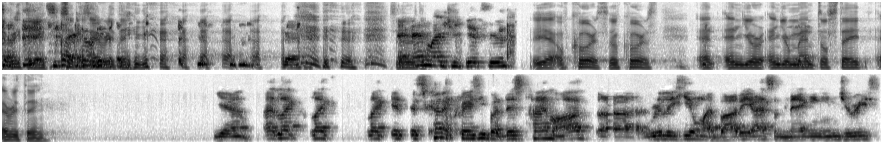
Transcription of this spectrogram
Everything. So everything. Yeah. So and, and my jujitsu. yeah, of course, of course. And and your and your mental state, everything. Yeah, I like like like it, it's kind of crazy, but this time off uh, really healed my body. I had some nagging injuries,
